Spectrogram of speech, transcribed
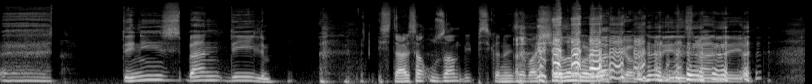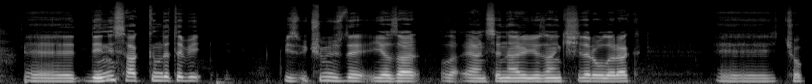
E, Deniz ben değilim. İstersen uzan bir psikanalize başlayalım burada. yok, yok Deniz ben değilim. E, Deniz hakkında tabii biz üçümüz de yazar yani senaryo yazan kişiler olarak e, çok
